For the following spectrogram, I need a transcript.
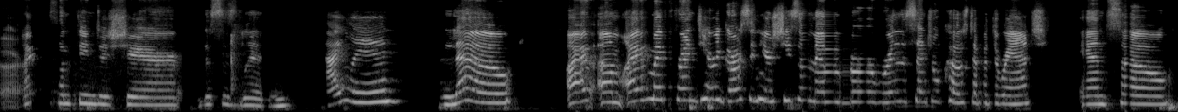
All I right. have something to share. This is Lynn. Hi, Lynn. Hello. I um I have my friend Terry Garson here. She's a member. We're in the Central Coast up at the ranch. And so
